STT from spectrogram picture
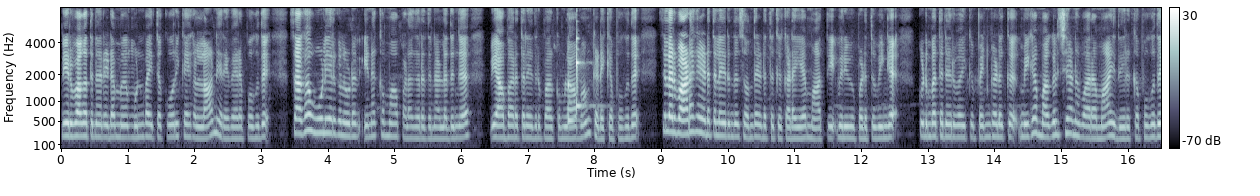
நிர்வாகத்தினரிடம் முன்வைத்த கோரிக்கைகள்லாம் நிறைவேற போகுது. சக ஊழியர்களுடன் இணக்கமாக பழகிறது நல்லதுங்க. வியாபாரத்தில் எதிர்பார்க்கும் லாபம் கிடைக்க போகுது. சிலர் வாடகை இடத்துல இருந்து சொந்த இடத்துக்கு கடையை மாற்றி விரிவுபடுத்துவீங்க குடும்பத்தை நிர்வகிக்கும் பெண்களுக்கு மிக மகிழ்ச்சியான வாரமாக இது இருக்க போகுது.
